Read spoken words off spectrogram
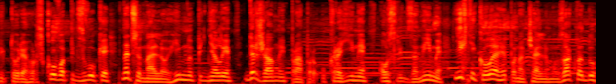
Вікторія Горшкова під звуки національного гімну підняли державний прапор України. А услід за ними їхні колеги по навчальному закладу,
